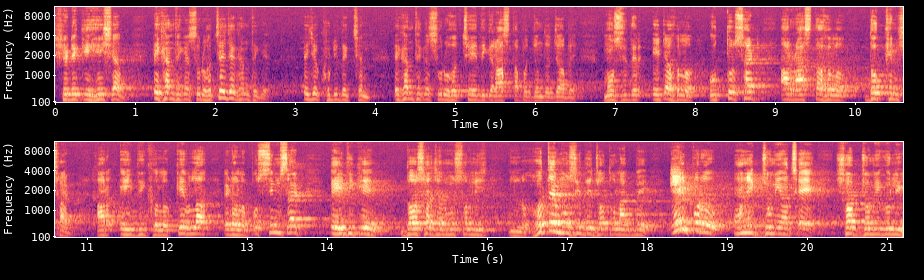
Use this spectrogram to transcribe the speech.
সেটা কি হিসাব? এখান থেকে শুরু হচ্ছে, এই যে এখান থেকে। এই যে খুঁটি দেখছেন, এখান থেকে শুরু হচ্ছে, এদিকে রাস্তা পর্যন্ত যাবে। মসজিদের এটা হলো উত্তর সাইড আর রাস্তা হলো দক্ষিণ সাইড। আর এই দিক হলো কেবলা, এটা হলো পশ্চিম সাইড। এইদিকে দশ হাজার মুসল্লি হতে মসজিদে যত লাগবে, এরপরও অনেক জমি আছে। সব জমিগুলি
